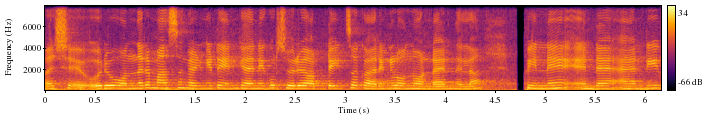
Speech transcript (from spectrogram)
പക്ഷേ ഒരു ഒന്നര മാസം കഴിഞ്ഞിട്ട് എനിക്ക് അതിനെക്കുറിച്ച് ഒരു അപ്ഡേറ്റ്സോ കാര്യങ്ങളോ ഒന്നും ഉണ്ടായിരുന്നില്ല. പിന്നെ എന്റെ ആന്റി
